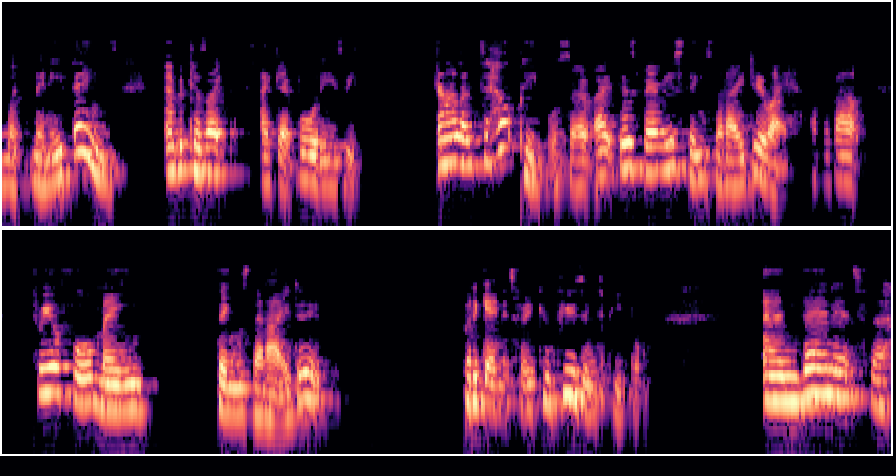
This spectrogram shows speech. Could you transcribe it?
m- many things. And because I, I get bored easy. And I like to help people. So I, there's various things that I do. I have about three or four main things that I do. But again, it's very confusing to people. And then it's the,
